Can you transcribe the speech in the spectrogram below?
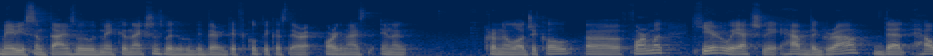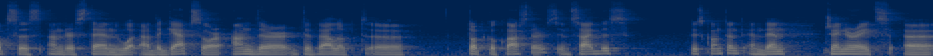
maybe sometimes we would make connections, but it would be very difficult because they're organized in a chronological uh, format. Here we actually have the graph that helps us understand what are the gaps or underdeveloped uh, topical clusters inside this, this content and then generates uh,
